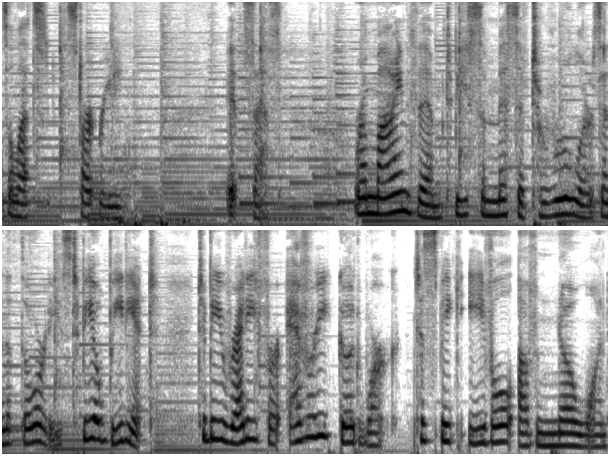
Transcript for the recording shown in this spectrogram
So let's start reading. It says, Remind them to be submissive to rulers and authorities, to be obedient to be ready for every good work, to speak evil of no one,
